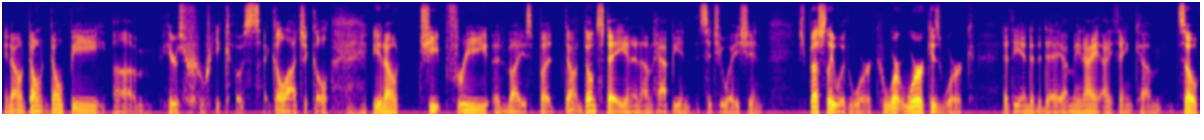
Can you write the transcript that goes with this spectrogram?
You know don't don't be um, here's rico's psychological you know cheap free advice but don't don't stay in an unhappy situation especially with work. Work, work is work at the end of the day. I mean, I, I think um, so.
